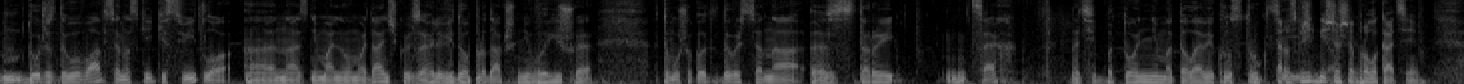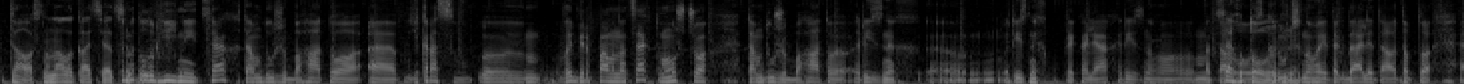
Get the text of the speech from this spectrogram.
дуже здивувався, наскільки світло е, на знімальному майданчику і взагалі відеопродакшені вирішує. Тому що коли ти дивишся на е, старий цех, на ці бетонні металеві конструкції. Та розкажіть більше ще про локації. та основна локація Це це, був металургійний цех, там дуже багато. Е, якраз е, вибір впав на цех, тому що там дуже багато різних, е, різних прикалях, різного металу, готове вже. скрученого і так далі. Та, тобто е,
